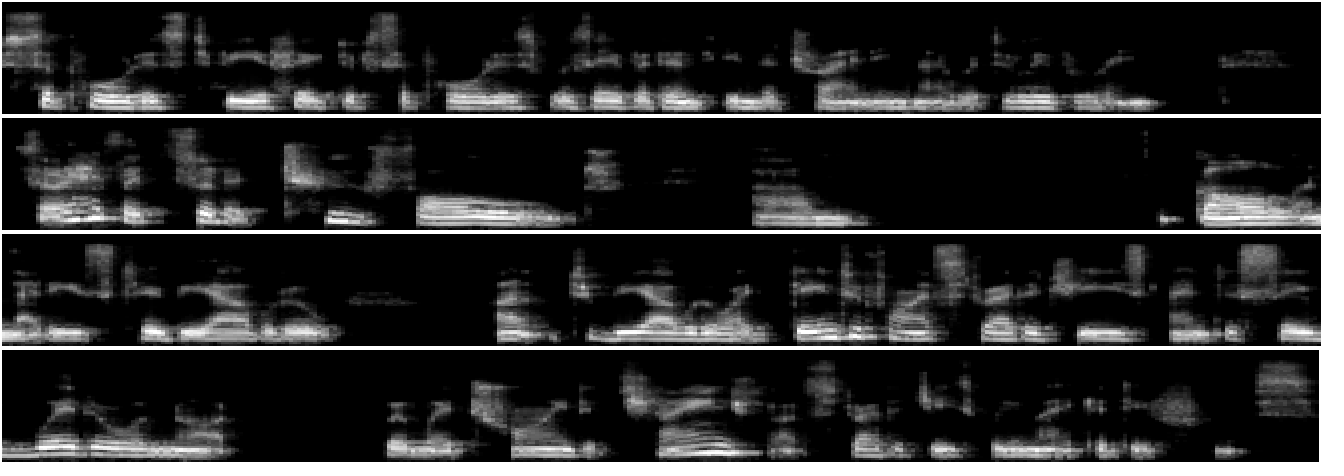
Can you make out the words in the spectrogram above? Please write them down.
supporters to be effective supporters was evident in the training they were delivering. So it has a sort of twofold um, goal and that is to be able to uh, to be able to identify strategies and to see whether or not when we're trying to change those strategies, we make a difference.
